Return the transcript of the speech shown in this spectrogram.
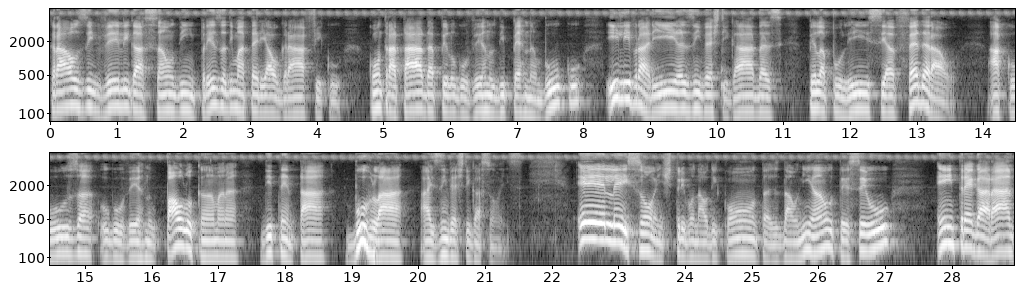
Krause vê ligação de empresa de material gráfico contratada pelo governo de Pernambuco e livrarias investigadas pela Polícia Federal. Acusa o governo Paulo Câmara de tentar burlar as investigações. Eleições. Tribunal de Contas da União, o TCU, entregará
